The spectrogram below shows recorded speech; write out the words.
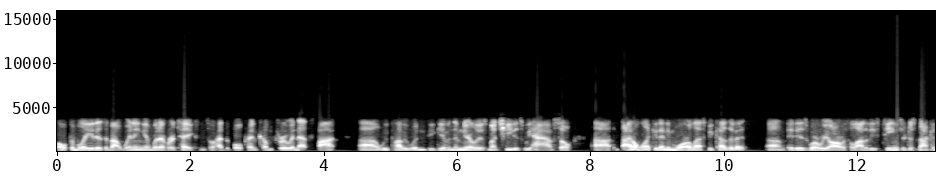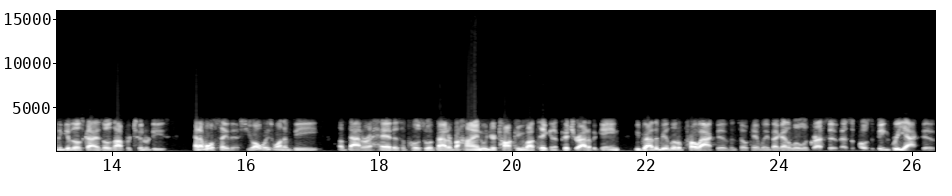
ultimately, it is about winning and whatever it takes. And so, had the bullpen come through in that spot, uh, we probably wouldn't be giving them nearly as much heat as we have. So, uh, I don't like it any more or less because of it. Um, it is where we are with a lot of these teams. They're just not going to give those guys those opportunities. And I will say this: you always want to be a batter ahead as opposed to a batter behind when you're talking about taking a pitcher out of a game. You'd rather be a little proactive and say, okay, maybe I got a little aggressive as opposed to being reactive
